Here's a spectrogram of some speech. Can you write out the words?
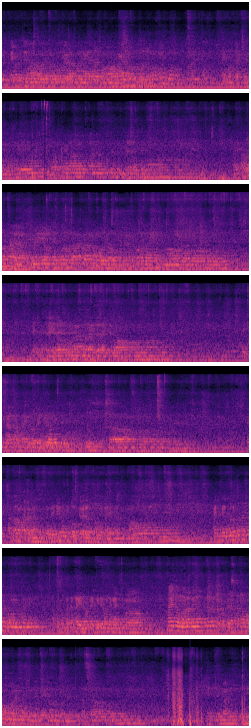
皆さんが移動できるように。でお並びのせなこちらからも飲れますので、ね、どうぞご利用ください。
